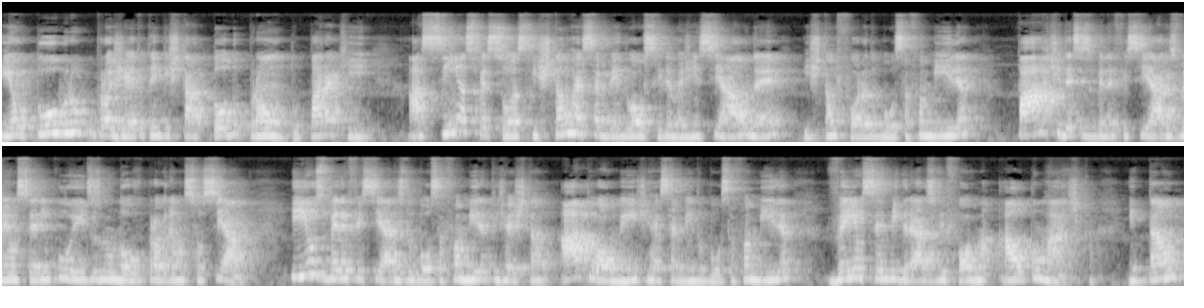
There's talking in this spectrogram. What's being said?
Em outubro, o projeto tem que estar todo pronto para que assim as pessoas que estão recebendo o auxílio emergencial, né, estão fora do Bolsa Família, parte desses beneficiários venham ser incluídos no novo programa social. E os beneficiários do Bolsa Família que já estão atualmente recebendo o Bolsa Família venham ser migrados de forma automática. Então,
